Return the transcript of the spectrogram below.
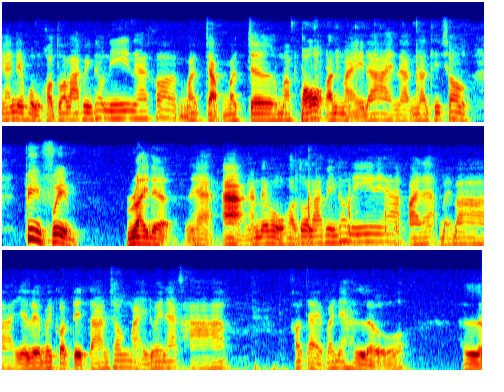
งั้นเดี๋ยวผมขอตัวลาเพียงเท่านี้นะก็มาจับมาเจอมาโป๊ะกันใหม่ได้นะนัดที่ช่องพี่ฟิล์มไรเดอร์นะฮะอะงั้นเดี๋ยวผมขอตัวลาเพียงเท่านี้นะฮะไปแล้วบายบายอย่าลืมไปกดติดตามช่องใหม่ด้วยนะครับ เข้าใจปะเนี่ยฮัลโหลฮัลโหล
